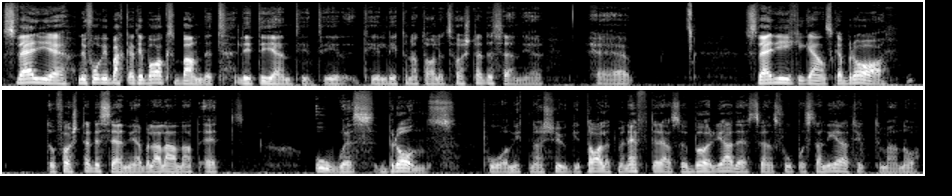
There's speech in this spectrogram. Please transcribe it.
Sverige, nu får vi backa tillbaks bandet lite igen till, till, till 1900-talets första decennier. Eh, Sverige gick ganska bra de första decennierna, bland annat ett OS-brons på 1920-talet. Men efter det så började svensk fotboll stagnera tyckte man. Och,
